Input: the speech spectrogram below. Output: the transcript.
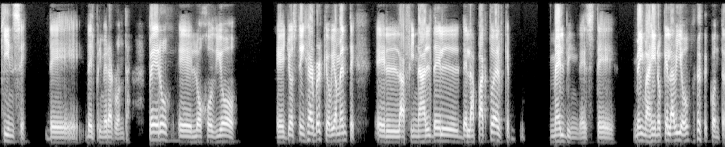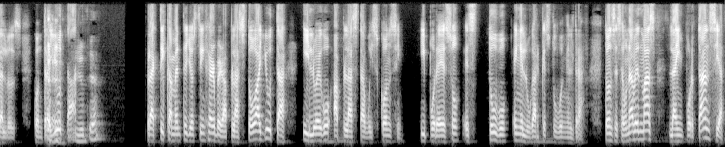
15 eh, de, del primera ronda. Pero eh, lo jodió Justin Herbert, que obviamente la final del, de la Pacto que Melvin, este, me imagino que la vio contra los, contra Utah. Prácticamente Justin Herbert aplastó a Utah y luego aplasta a Wisconsin. Y por eso estuvo en el lugar que estuvo en el draft. Entonces, una vez más, la importancia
